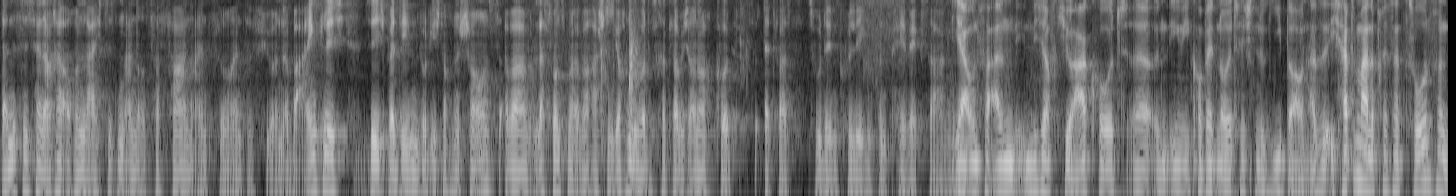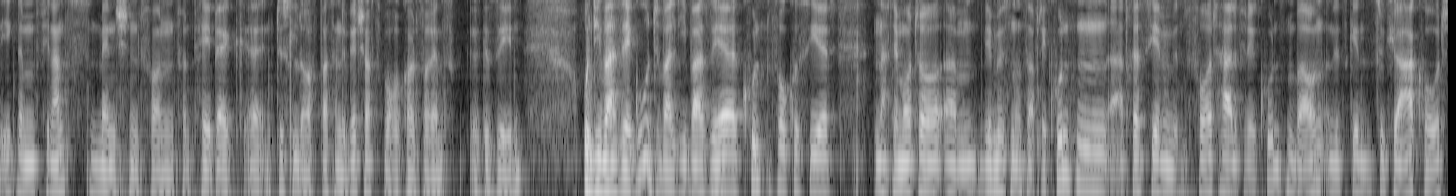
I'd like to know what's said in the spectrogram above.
dann ist es ja nachher auch ein leichtes, ein anderes Verfahren einzu, einzuführen. Aber eigentlich sehe ich bei denen wirklich noch eine Chance. Aber lassen wir uns mal überraschen. Jochen, du wolltest gerade, glaube ich, auch noch kurz etwas zu den Kollegen von Payback sagen. Ja, und vor allem nicht auf QR-Code äh, und irgendwie komplett neue Technologie bauen. Also ich hatte mal eine Präsentation von irgendeinem Finanzmenschen von, von Payback äh, in Düsseldorf bei so einer Wirtschaftswoche-Konferenz äh, gesehen. Und die war sehr gut, weil die war sehr kundenfokussiert nach dem Motto, ähm, wir müssen uns auf den Kunden adressieren, wir müssen Vorteile für den Kunden bauen. Und jetzt gehen sie zu QR-Code.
